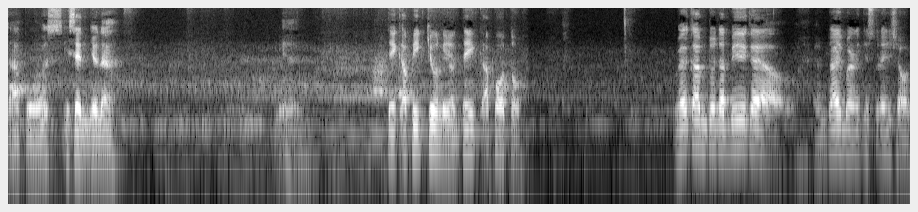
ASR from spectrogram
Tapos, isend nyo na. Take a picture, ngayon. Take a photo. Welcome to the vehicle and driver registration.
